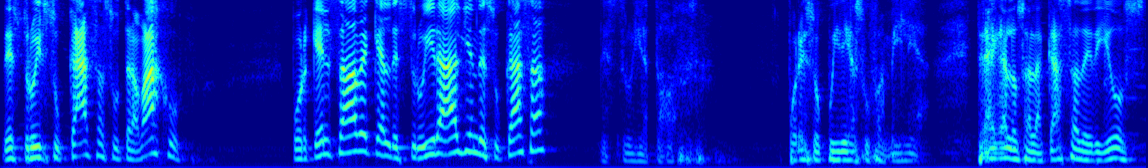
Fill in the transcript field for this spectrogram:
destruir su casa, su trabajo. Porque él sabe que al destruir a alguien de su casa, destruye a todos. Por eso cuide a su familia. Tráigalos a la casa de Dios.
